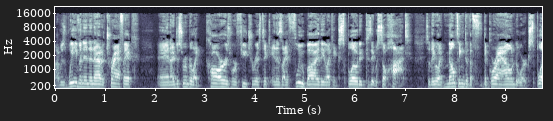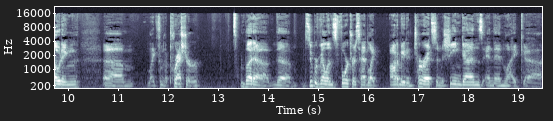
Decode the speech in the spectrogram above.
I was weaving in and out of traffic and I just remember like cars were futuristic, and as I flew by, they like exploded because it was so hot. So they were like melting to the the ground or exploding, um, like from the pressure. But uh, the supervillain's fortress had like automated turrets and machine guns, and then like uh,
